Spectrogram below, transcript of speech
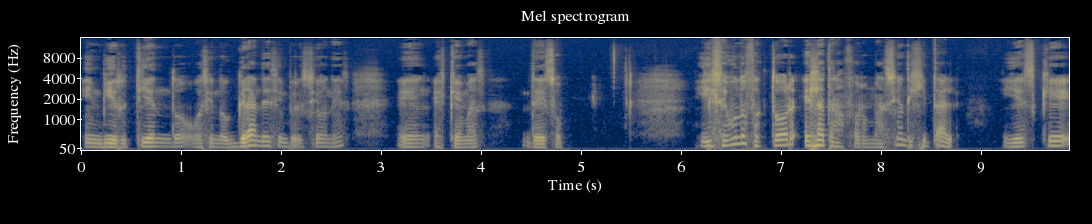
invirtiendo o haciendo grandes inversiones en esquemas de eso. Y el segundo factor es la transformación digital. Y es que,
